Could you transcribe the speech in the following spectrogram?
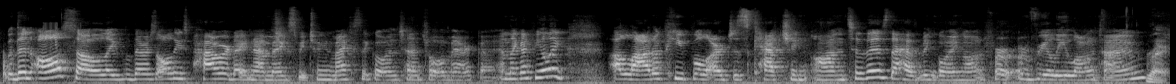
But then also, like, there's all these power dynamics between Mexico and Central America. And, like, I feel like a lot of people are just catching on to this that has been going on for a really long time. right.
